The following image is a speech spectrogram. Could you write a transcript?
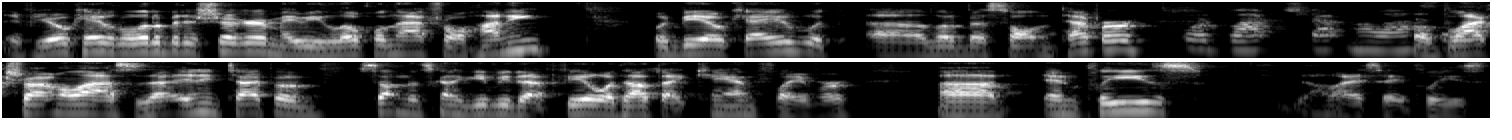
if you're okay with a little bit of sugar, maybe local natural honey would be okay with uh, a little bit of salt and pepper or blackstrap molasses or blackstrap molasses. That any type of something that's going to give you that feel without that canned flavor. Uh, and please, oh, I say please.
